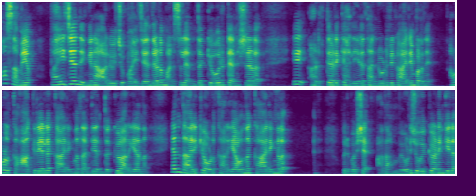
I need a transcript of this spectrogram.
ആ സമയം വൈജയന്ത് ഇങ്ങനെ ആലോചിച്ചു. വൈജയന്തയുടെ മനസ്സിൽ എന്തൊക്കെയോ ഒരു ടെൻഷനുകൾ ഈ അടുത്തിടയ്ക്ക് അലീന തന്നോടൊരു കാര്യം പറഞ്ഞ് അവൾക്ക് ആഗ്രഹയിലെ കാര്യങ്ങൾ തന്റെ എന്തൊക്കെയോ അറിയാമെന്ന് എന്തായിരിക്കും അവൾക്ക് അറിയാവുന്ന കാര്യങ്ങൾ ഒരു പക്ഷേ അത് അമ്മയോട് ചോദിക്കുകയാണെങ്കിൽ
